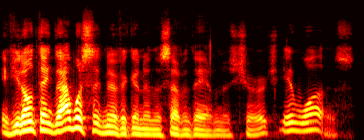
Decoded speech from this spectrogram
If you don't think that was significant in the Seventh day Adventist Church, it was.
